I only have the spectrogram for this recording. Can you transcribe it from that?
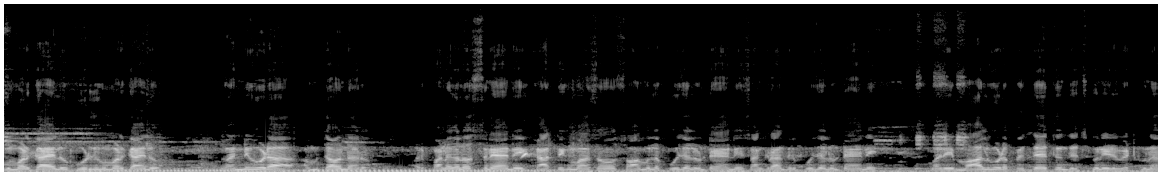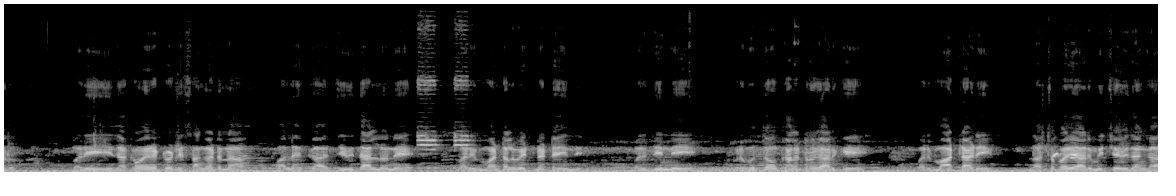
గుమ్మడికాయలు బూడిద గుమ్మడికాయలు ఇవన్నీ కూడా అమ్ముతా ఉన్నారు. మరి పండుగలు వస్తున్నాయని కార్తీక మాసం స్వాముల పూజలు ఉంటాయని సంక్రాంతి పూజలు ఉంటాయని మరి మాల్ కూడా పెద్ద ఎత్తున తెచ్చుకుని పెట్టుకున్నారు. మరి ఈ రకమైనటువంటి సంఘటన వాళ్ళ యొక్క జీవితాల్లోనే మరి మంటలు పెట్టినట్టయింది. మరి దీన్ని ప్రభుత్వం కలెక్టర్ గారికి మరి మాట్లాడి నష్టపరిహారం ఇచ్చే విధంగా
